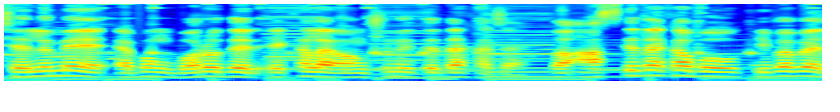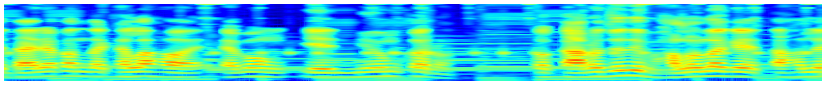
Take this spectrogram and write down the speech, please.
ছেলে মেয়ে এবং বড়দের এ খেলায় অংশ নিতে দেখা যায়। তো আজকে দেখাবো কীভাবে দায়রাবান্ধা খেলা হয় এবং এর নিয়ম কারণ তো কারও যদি ভালো লাগে তাহলে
